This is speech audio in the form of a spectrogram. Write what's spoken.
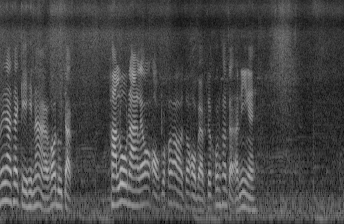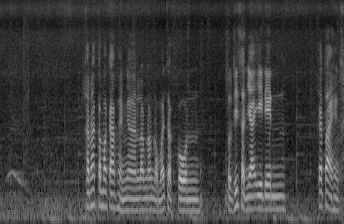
ไม่น่าใช่เกย์เฮน่าเขาะดูจากฮาโลนางแล้วออกเขาจะออกแบบจะค่อนข้างจะอันนี้ไงคณะกรรมการแผนงานลำนำดอกไม้จากกลส่วนที่สัญญาเอเดน กระต่ายแห่งไค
